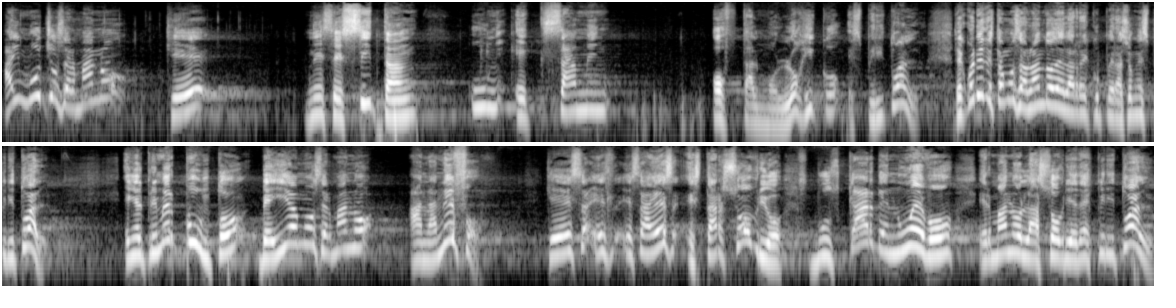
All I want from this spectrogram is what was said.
Hay muchos hermanos que necesitan un examen oftalmológico espiritual. Recuerden que estamos hablando de la recuperación espiritual. En el primer punto veíamos, hermano, ananefo, que esa es, estar sobrio, buscar de nuevo, hermano, la sobriedad espiritual,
